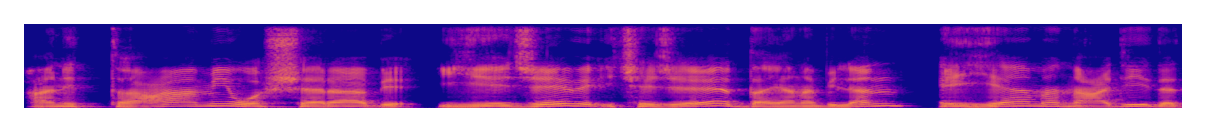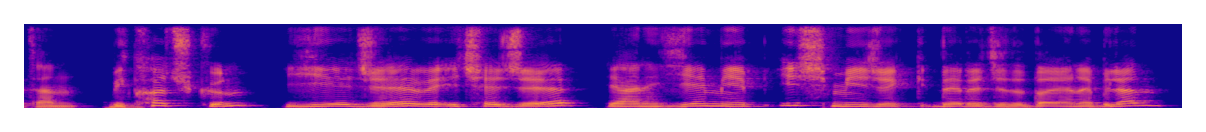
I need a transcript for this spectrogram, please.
anit taami ve şerabi yiyeceğe ve içeceğe dayanabilen, eyyamen adideten birkaç gün yiyeceğe ve içeceğe yani yemeyip içmeyecek derecede dayanabilen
